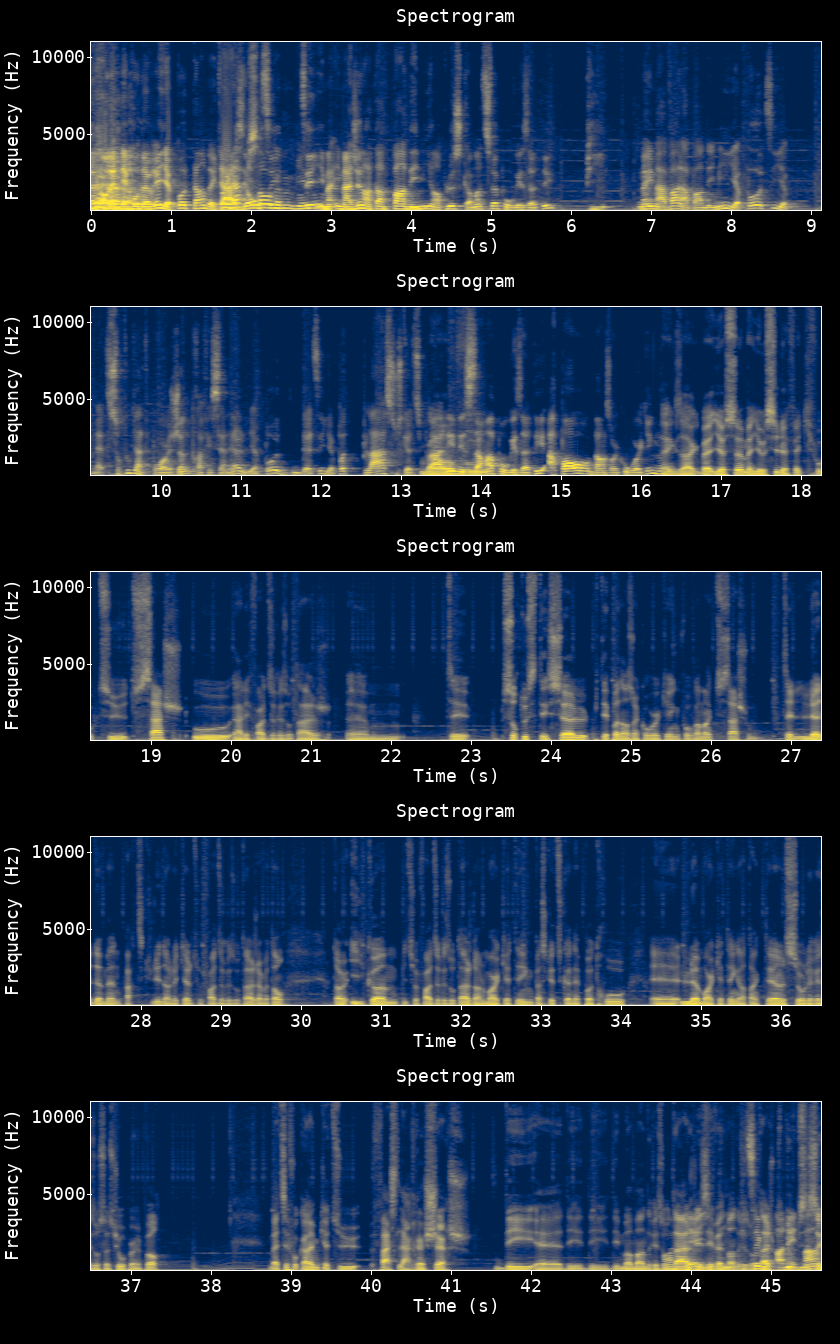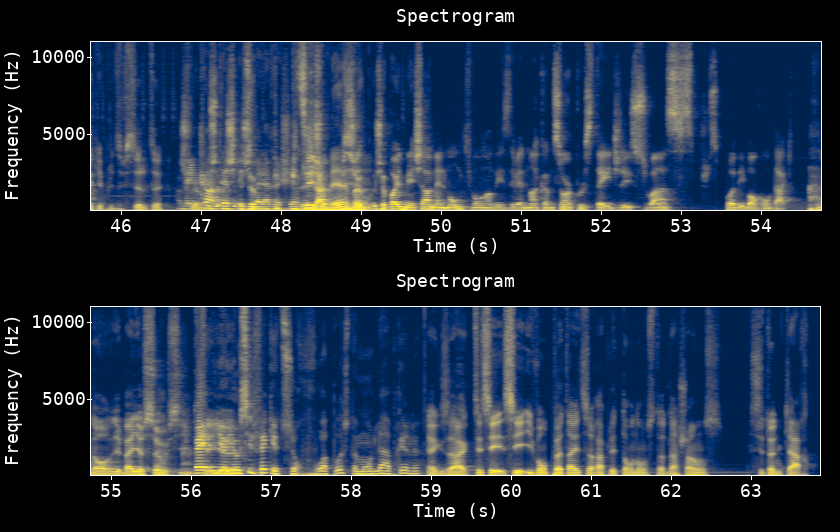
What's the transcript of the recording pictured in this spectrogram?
pour de vrai, il n'y a pas tant d'occasions, tu sais. Imagine en temps de pandémie, en plus, comment tu fais pour réseauter? Puis, même avant la pandémie, il n'y a pas, tu sais, mais surtout quand tu es pour un jeune professionnel, il n'y a, pas de, a pas de place où ce que tu peux aller nécessairement pour réseauter, à part dans un coworking. Exact. Ben, il y a ça, mais il y a aussi le fait qu'il faut que tu, saches où aller faire du réseautage. Euh, surtout si tu es seul et tu pas dans un coworking, il faut vraiment que tu saches où, le domaine particulier dans lequel tu veux faire du réseautage. Admettons, tu as un e-com puis tu veux faire du réseautage dans le marketing parce que tu connais pas trop euh, le marketing en tant que tel sur les réseaux sociaux, peu importe ben, il faut quand même que tu fasses la recherche des, euh, des, des, des, moments de réseautage, des événements de réseautage. c'est ça qui est plus difficile, tu sais. Ah, mais quand est-ce que je, fais la recherche? Jamais, je, je, veux pas être méchant, mais le monde qui vont dans des événements comme ça, un peu stagés, souvent, c'est pas des bons contacts. non, ben, il y a ça aussi. Ben, il y, a aussi le fait que tu revois pas ce monde-là après, là. Exact. Tu sais, ils vont peut-être se rappeler de ton nom si t'as de la chance. Si t'as une carte,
